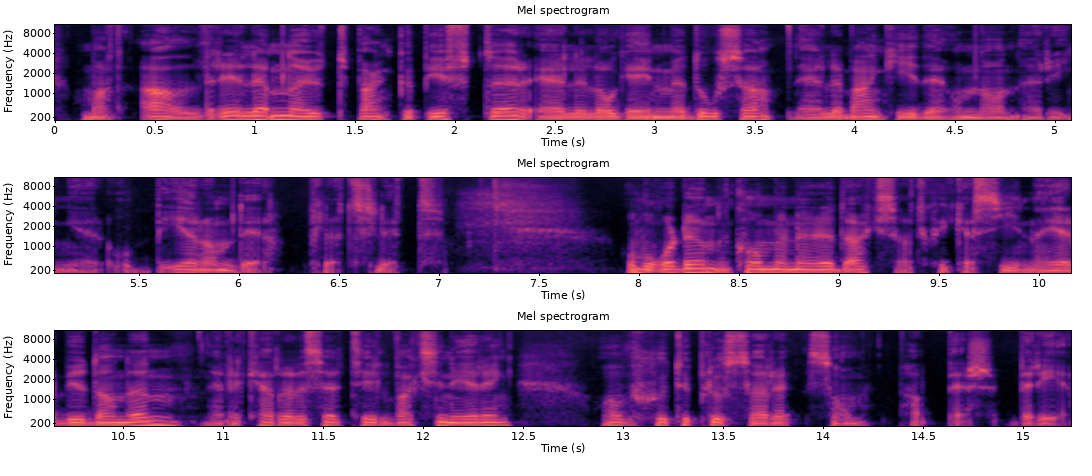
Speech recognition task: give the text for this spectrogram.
om att aldrig lämna ut bankuppgifter eller logga in med dosa eller bank-id om någon ringer och ber om det plötsligt. Och vården kommer när det är dags att skicka sina erbjudanden eller kallelser till vaccinering av 70-plussare som pappersbrev.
